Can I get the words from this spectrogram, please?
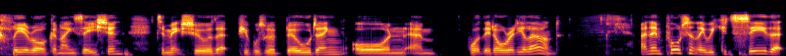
clear organisation to make sure that pupils were building on um, what they'd already learned. And importantly, we could see that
